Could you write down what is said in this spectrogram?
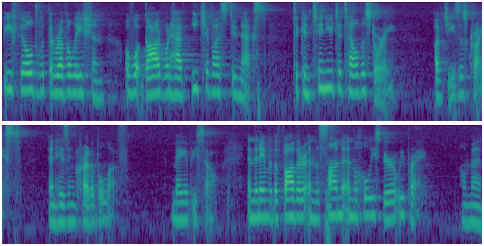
be filled with the revelation of what God would have each of us do next to continue to tell the story of Jesus Christ and his incredible love. May it be so. In the name of the Father, and the Son, and the Holy Spirit, we pray. Amen.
